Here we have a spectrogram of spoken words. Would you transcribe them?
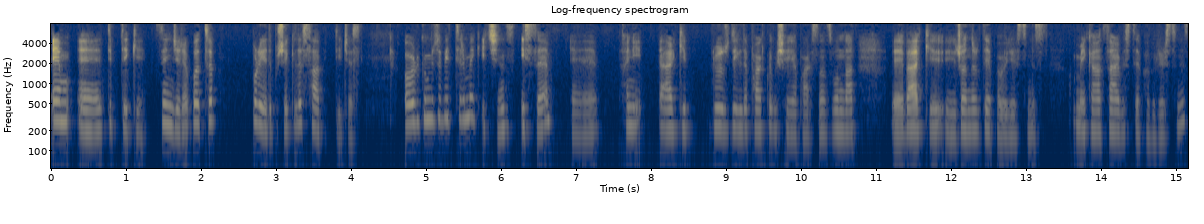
en e, dipteki zincire batıp buraya da bu şekilde sabitleyeceğiz. Örgümüzü bitirmek için ise e, hani eğer ki düz değil de farklı bir şey yaparsanız bundan e, belki runner da yapabilirsiniz. Mekan servis de yapabilirsiniz.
